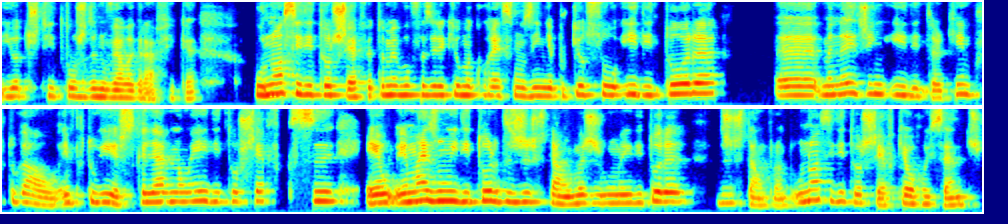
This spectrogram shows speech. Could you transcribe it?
e outros títulos de novela gráfica. O nosso editor-chefe, eu também vou fazer aqui uma correçãozinha, porque eu sou editora, uh, managing editor, que em Portugal, em português, se calhar não é editor-chefe que se. É, é mais um editor de gestão, mas uma editora de gestão, pronto. O nosso editor-chefe, que é o Rui Santos,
